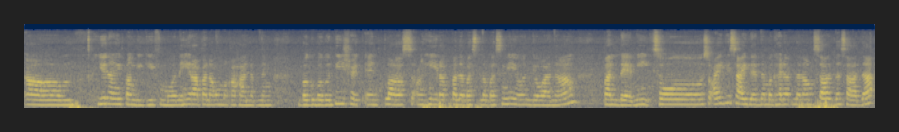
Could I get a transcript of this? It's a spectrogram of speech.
um, yun ang ipang-gift mo. Nahirapan akong makahanap ng bago-bagong t-shirt and plus, ang hirap palabas-labas ngayon gawa ng pandemic. So, so I decided na maghanap na lang sa Lazada.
